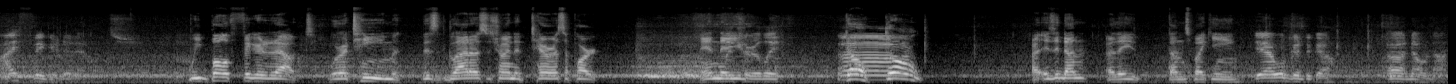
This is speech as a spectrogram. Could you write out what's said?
I figured it out. we both figured it out. We're a team. This GLaDOS is trying to tear us apart. And there you Literally. go. Ah. Go. Uh, is it done? Are they done spiking? Yeah, we're good to go. Uh, no, we're not.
